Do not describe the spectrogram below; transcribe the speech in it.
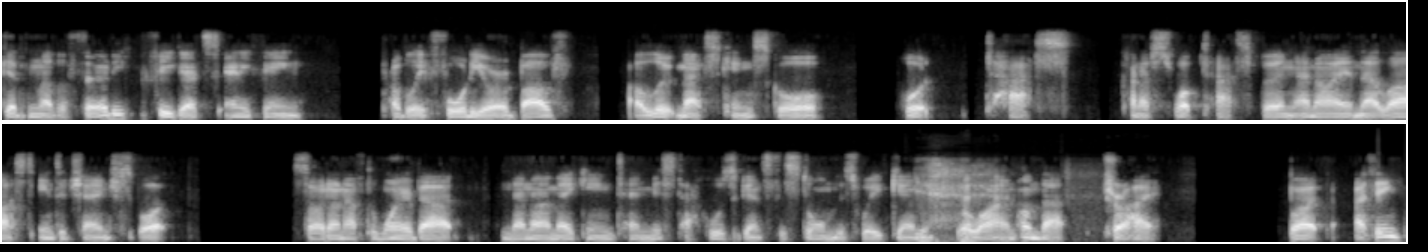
get another 30. If he gets anything probably 40 or above, I'll loop Max King's score, put Tass, kind of swap Tass for Nanai in that last interchange spot. So I don't have to worry about Nanai making 10 missed tackles against the Storm this weekend, yeah. relying on that try. But I think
